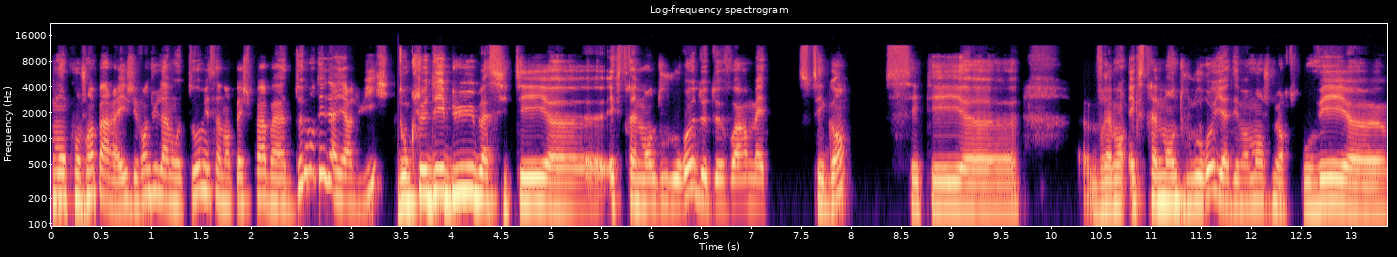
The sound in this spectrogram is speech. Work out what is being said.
mon conjoint pareil, j'ai vendu la moto, mais ça n'empêche pas bah, de monter derrière lui. Donc le début, bah, c'était euh, extrêmement douloureux de devoir mettre ses gants. C'était euh, vraiment extrêmement douloureux. Il y a des moments où je me retrouvais euh,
